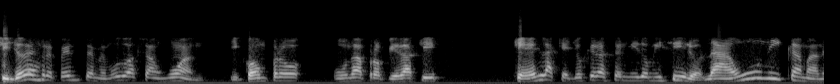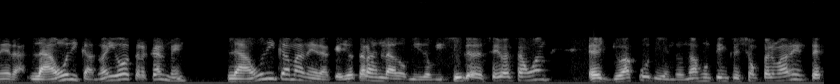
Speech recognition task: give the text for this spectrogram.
Si yo de repente me mudo a San Juan y compro una propiedad aquí, que es la que yo quiero hacer mi domicilio, la única manera, la única, no hay otra, Carmen, la única manera que yo traslado mi domicilio de Ceiba a San Juan es yo acudiendo a una junta de inscripción permanente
